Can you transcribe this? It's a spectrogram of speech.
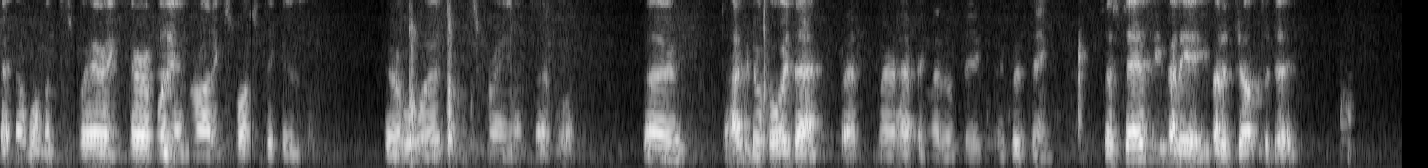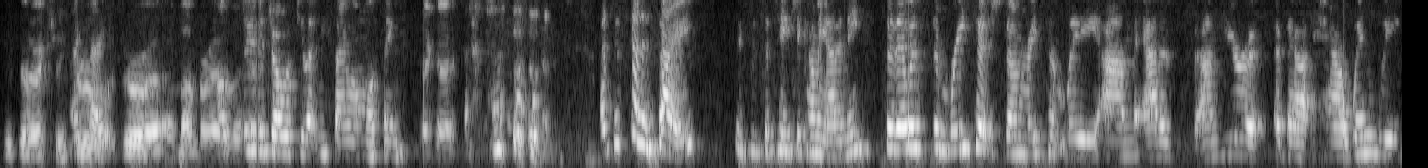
a woman swearing terribly and writing stickers and terrible words on the screen and so forth. So hoping to avoid that, but we're hoping that it'll be a good thing. So Steph, you've got here, you've got a job to do. You've got to actually draw okay. draw a, a, number out I'll of the do the job if you let me say one more thing. Okay. I was just going to say this is the teacher coming out of me. So there was some research done recently um, out of um, Europe about how when we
